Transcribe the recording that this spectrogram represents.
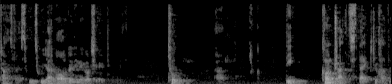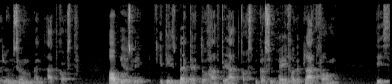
transfers, which we are already negotiating with. Two, um, the contracts type, you have the lump sum and at cost. Obviously, it is better to have the at cost because you pay for the platform this,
